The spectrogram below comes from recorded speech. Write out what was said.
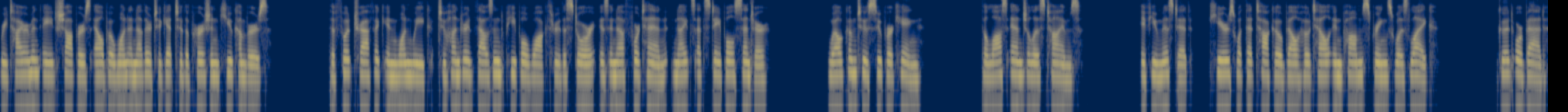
retirement age shoppers elbow one another to get to the Persian cucumbers. The foot traffic in one week 200,000 people walk through the store is enough for 10 nights at Staples Center. Welcome to Super King. The Los Angeles Times. If you missed it, here's what that Taco Bell hotel in Palm Springs was like. Good or bad?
